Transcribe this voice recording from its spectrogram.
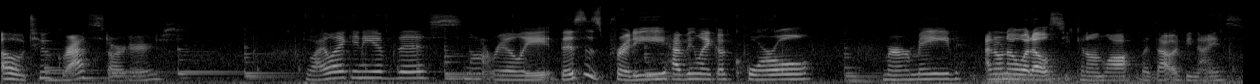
Oh, two grass starters. Do I like any of this? Not really. This is pretty, having like a coral mermaid. I don't know what else you can unlock, but that would be nice.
